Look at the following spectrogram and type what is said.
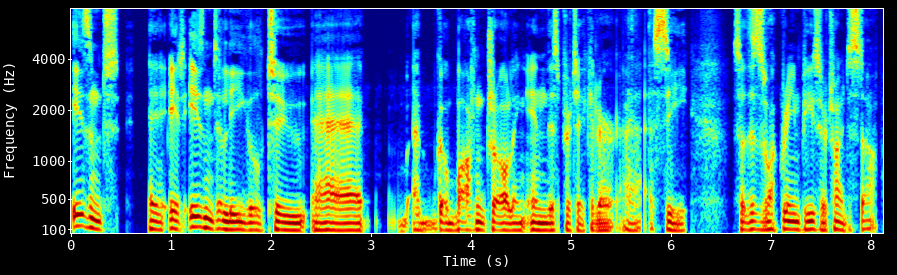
isn't it isn't illegal to uh, uh, go bottom trawling in this particular uh, sea. So this is what Greenpeace are trying to stop.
